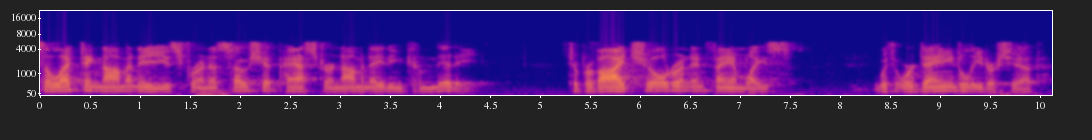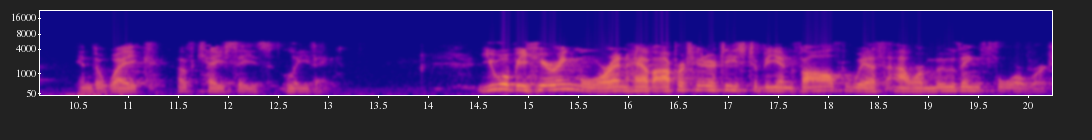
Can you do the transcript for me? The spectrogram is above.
selecting nominees for an associate pastor nominating committee to provide children and families with ordained leadership in the wake of Casey's leaving. You will be hearing more and have opportunities to be involved with our moving forward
